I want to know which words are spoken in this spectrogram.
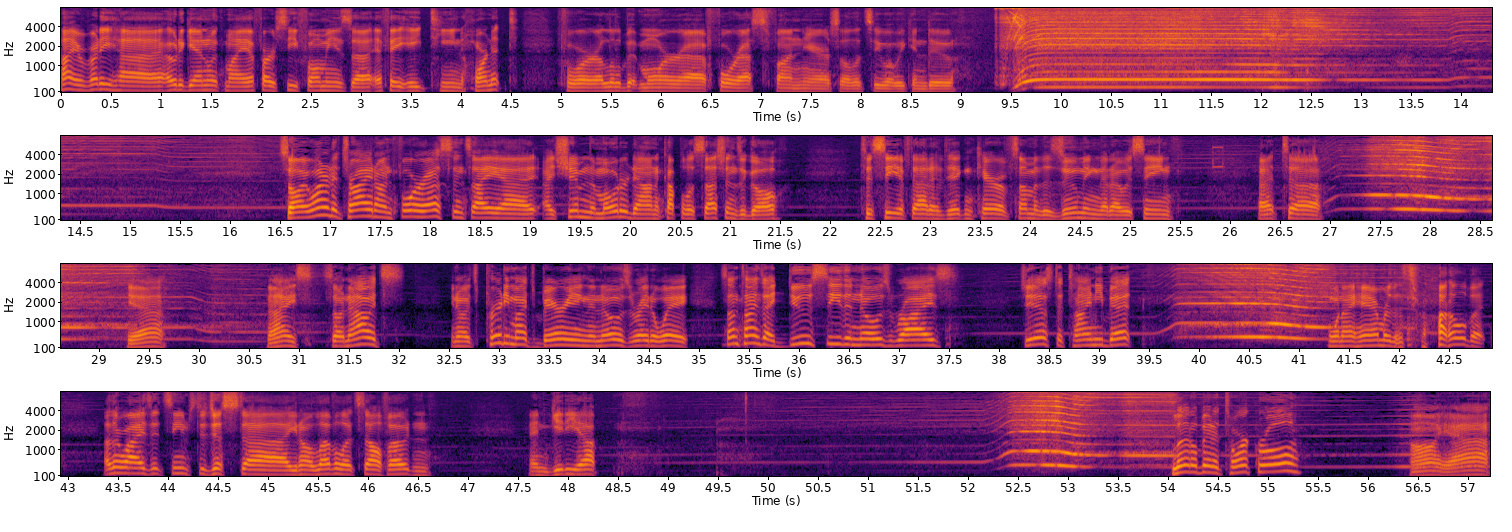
Hi everybody, uh, out again with my FRC Foamies uh, FA18 Hornet for a little bit more uh, 4S fun here, so let's see what we can do. So I wanted to try it on 4S since I, uh, I shimmed the motor down a couple of sessions ago to see if that had taken care of some of the zooming that I was seeing at, uh, yeah, Nice. So now it's, you know, it's pretty much burying the nose right away. Sometimes I do see the nose rise just a tiny bit when I hammer the throttle, but otherwise it seems to just, uh, you know, level itself out and, and giddy up. Little bit of torque roll. Oh yeah.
